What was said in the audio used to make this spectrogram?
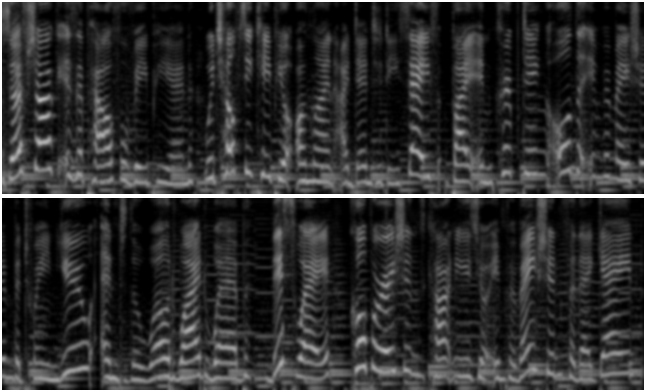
Surfshark is a powerful VPN which helps you keep your online identity safe by encrypting all the information between you and the World Wide Web. This way, corporations can't use your information for their gain,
